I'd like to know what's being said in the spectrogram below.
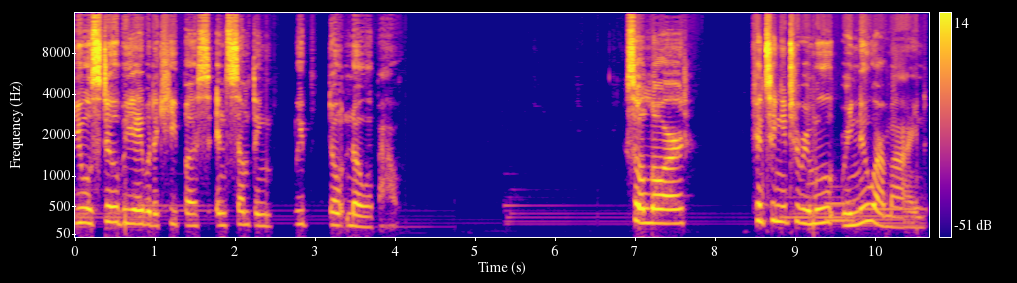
you will still be able to keep us in something we don't know about. So, Lord, continue to remove, renew our mind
